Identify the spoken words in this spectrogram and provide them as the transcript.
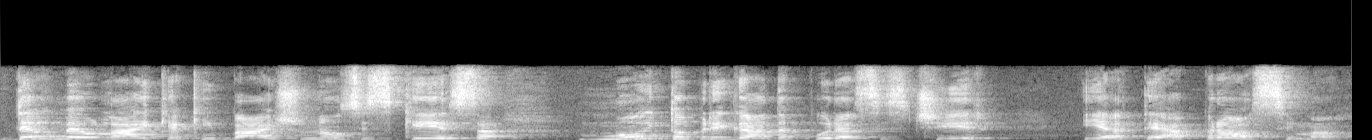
dê o meu like aqui embaixo, não se esqueça. Muito obrigada por assistir e até a próxima!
